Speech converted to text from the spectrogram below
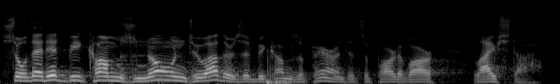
so that it becomes known to others, it becomes apparent, it's a part of our lifestyle.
